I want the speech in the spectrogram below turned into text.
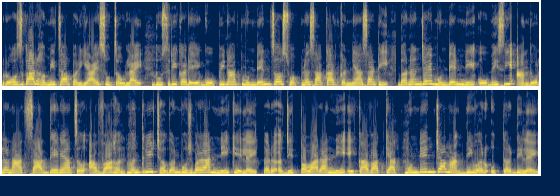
रोजगार हमीचा पर्याय सुचवलाय. दुसरीकडे गोपीनाथ मुंडेंचं स्वप्न साकार करण्यासाठी धनंजय मुंडेंनी ओबीसी आंदोलनात साथ देण्याचं आवाहन मंत्री छगन भुजबळांनी केलंय. तर अजित पवारांनी एका वाक्यात मुंडेंच्या मागणीवर उत्तर दिलंय.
